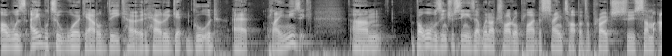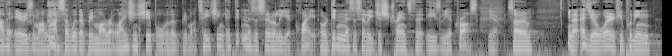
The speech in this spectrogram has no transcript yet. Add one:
I was able to work out or decode how to get good at playing music. Um, but what was interesting is that when I tried to apply the same type of approach to some other areas in my life, so whether it be my relationship or whether it be my teaching, it didn't necessarily equate or it didn't necessarily just transfer easily across. Yep. So, you know, as you're aware, if you put in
